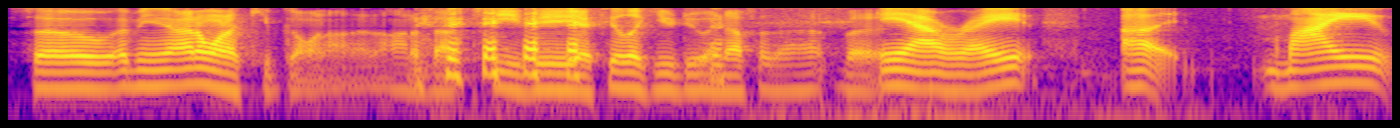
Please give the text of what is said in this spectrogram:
So I mean, I don't want to keep going on and on about TV. I feel like you do enough of that, but Yeah, right. Uh, my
